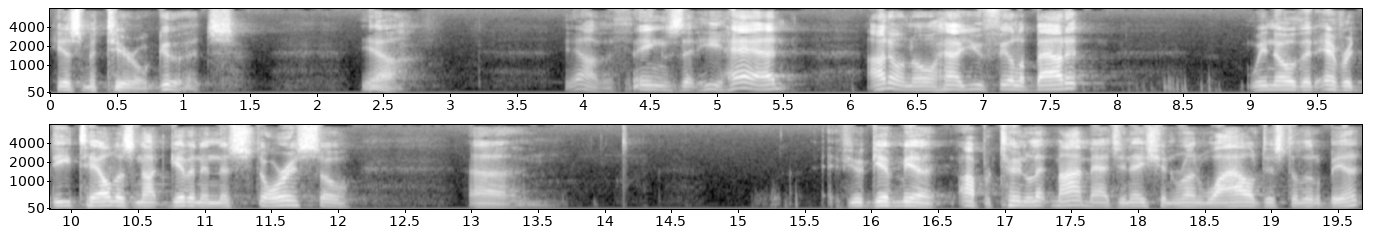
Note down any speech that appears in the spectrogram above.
his material goods. Yeah. Yeah, the things that he had. I don't know how you feel about it. We know that every detail is not given in this story, so uh, if you give me an opportunity to let my imagination run wild just a little bit.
